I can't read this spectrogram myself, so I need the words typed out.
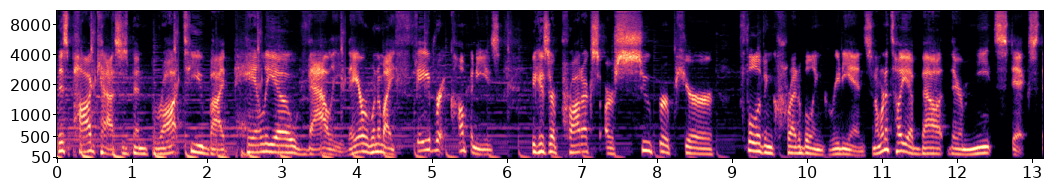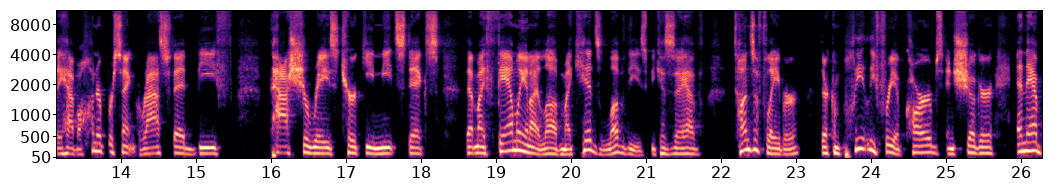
This podcast has been brought to you by Paleo Valley. They are one of my favorite companies because their products are super pure, full of incredible ingredients. And I want to tell you about their meat sticks. They have 100% grass fed beef, pasture raised turkey meat sticks that my family and I love. My kids love these because they have tons of flavor. They're completely free of carbs and sugar, and they have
